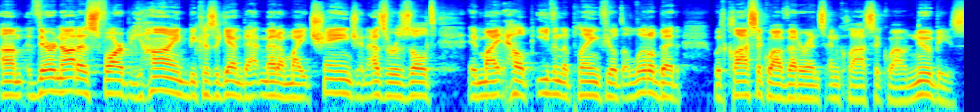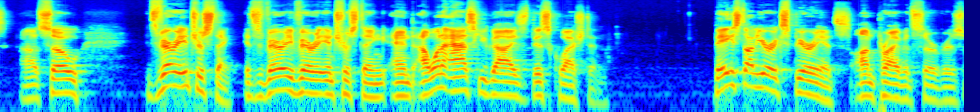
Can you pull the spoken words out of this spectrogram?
um, they're not as far behind because, again, that meta might change. And as a result, it might help even the playing field a little bit with classic WoW veterans and classic WoW newbies. Uh, so, it's very interesting. It's very, very interesting. And I want to ask you guys this question. Based on your experience on private servers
